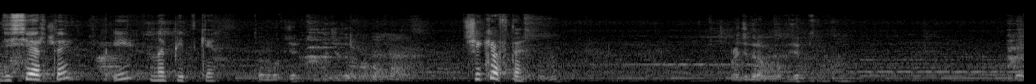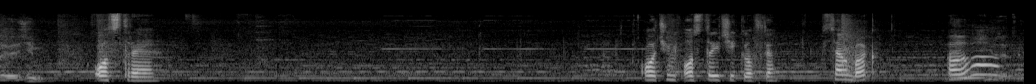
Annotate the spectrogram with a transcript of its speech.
десерты и напитки. Mi? Острое. Очень острые. А, İyi zaten.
